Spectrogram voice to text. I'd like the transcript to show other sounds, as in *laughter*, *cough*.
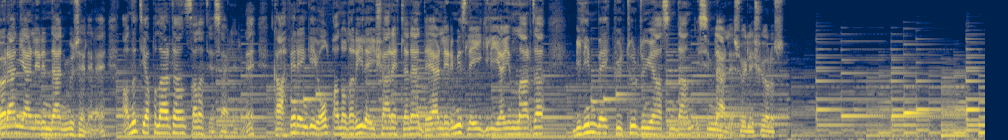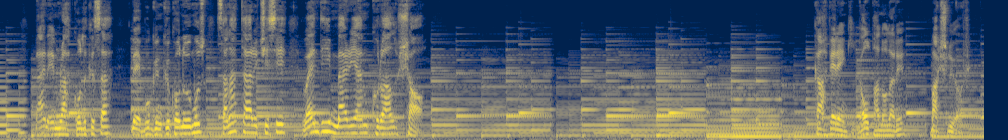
Öğren yerlerinden müzelere, anıt yapılardan sanat eserlerine, kahverengi yol panolarıyla işaretlenen değerlerimizle ilgili yayınlarda bilim ve kültür dünyasından isimlerle söyleşiyoruz. Ben Emrah Kolukısa ve bugünkü konuğumuz sanat tarihçisi Wendy Meryem Kural Shaw. Kahverengi yol panoları başlıyor.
